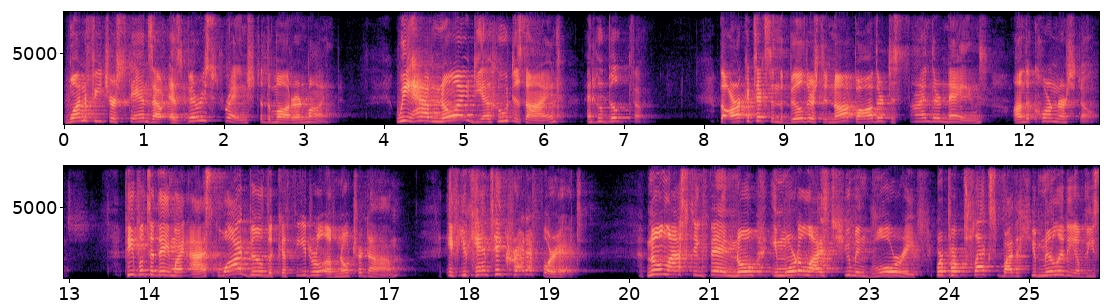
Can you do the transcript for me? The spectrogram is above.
one feature stands out as very strange to the modern mind. We have no idea who designed and who built them. The architects and the builders did not bother to sign their names on the cornerstones. People today might ask, why build the Cathedral of Notre Dame if you can't take credit for it? No lasting fame, no immortalized human glory. We're perplexed by the humility of these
